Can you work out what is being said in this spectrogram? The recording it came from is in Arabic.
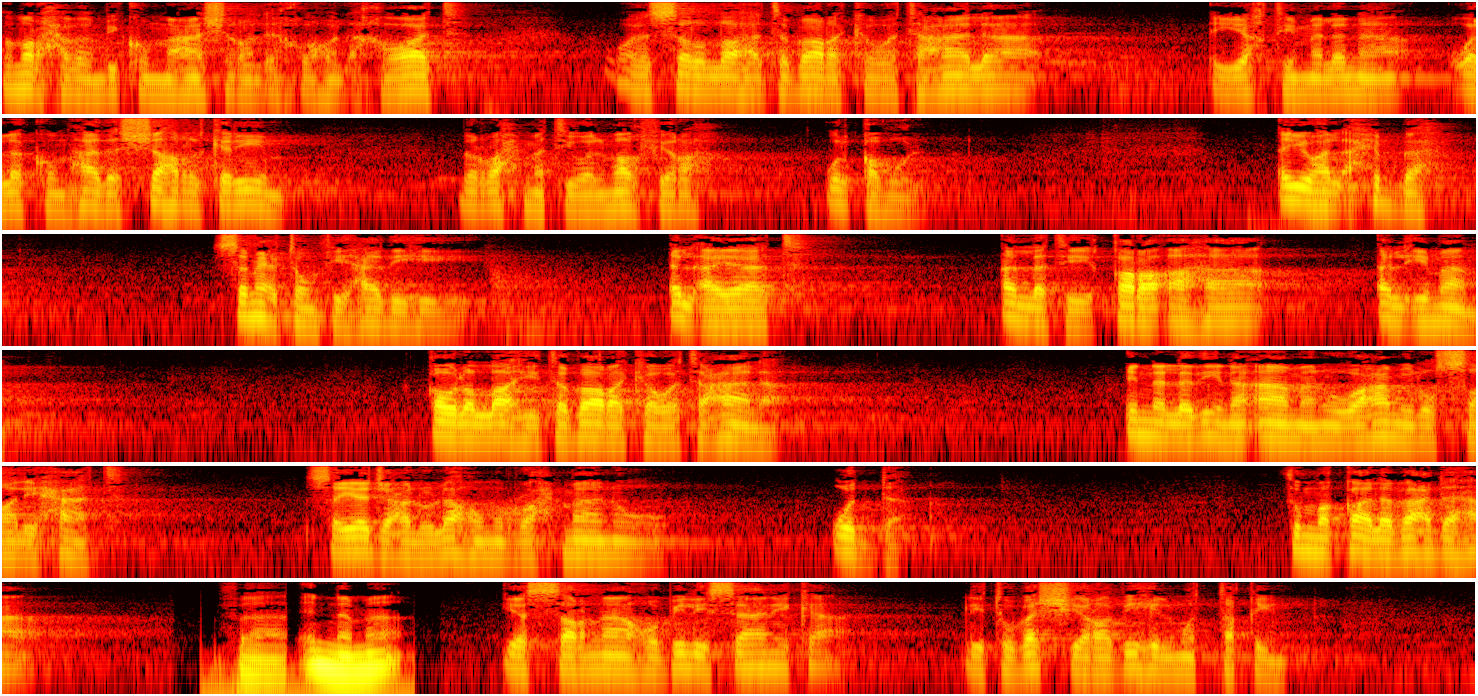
فمرحبا بكم معاشر الإخوة والأخوات وأسأل الله تبارك وتعالى أن يختم لنا ولكم هذا الشهر الكريم بالرحمة والمغفرة والقبول. أيها الأحبة سمعتم في هذه الآيات التي قرأها الإمام قول الله تبارك وتعالى إن الذين آمنوا وعملوا الصالحات سيجعل لهم الرحمن ودا. ثم قال بعدها فإنما يسرناه بلسانك لتبشر به المتقين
